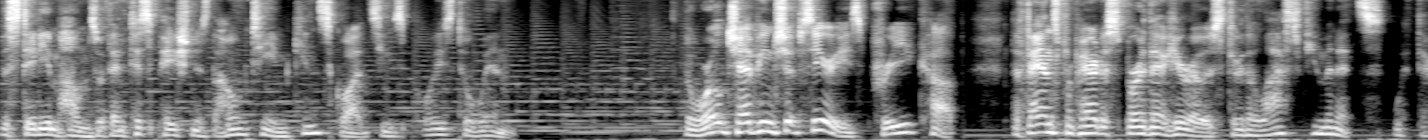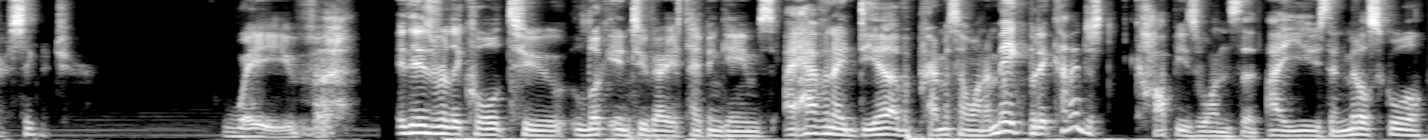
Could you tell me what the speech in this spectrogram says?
The stadium hums with anticipation as the home team, Kin Squad, seems poised to win. The World Championship Series, pre-Cup. The fans prepare to spur their heroes through the last few minutes with their signature. Wave. It is really cool to look into various typing games. I have an idea of a premise I want to make, but it kind of just copies ones that I used in middle school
